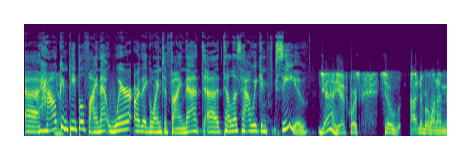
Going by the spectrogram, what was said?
Uh, how Yeah. can people find that? Where are they going to find that? Uh, tell us how we can see you. Yeah, yeah, of course. So, uh, number one, I'm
